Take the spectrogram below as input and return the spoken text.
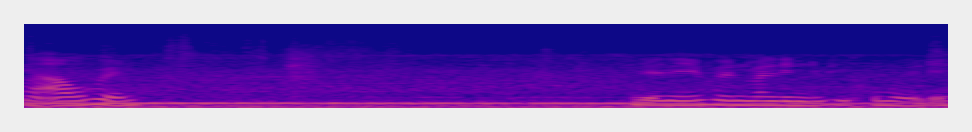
มาเอาเพิ่นเดี๋ยวนี้เพิ่นมาลินอยู่พี่คู่มือเด้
